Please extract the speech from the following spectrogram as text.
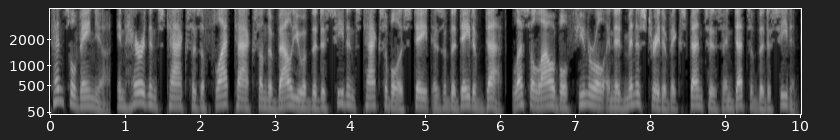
Pennsylvania, inheritance tax is a flat tax on the value of the decedent's taxable estate as of the date of death, less allowable funeral and administrative expenses and debts of the decedent.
